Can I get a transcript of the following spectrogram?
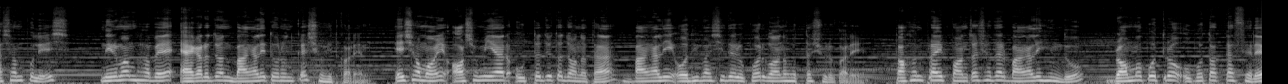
আসাম পুলিশ নির্মমভাবে এগারো জন বাঙালি তরুণকে শহীদ করেন। এই সময় অসমিয়ার উত্তেজিত জনতা বাঙালি অধিবাসীদের উপর গণহত্যা শুরু করে। তখন প্রায় পঞ্চাশ হাজার বাঙালি হিন্দু ব্রহ্মপুত্র উপত্যকা ছেড়ে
